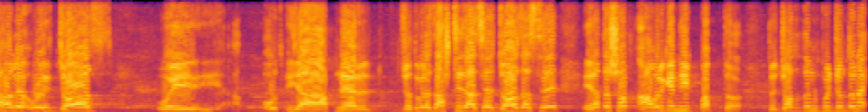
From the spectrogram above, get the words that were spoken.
তাহলে ওই জজ, ওই ইয়া, আপনার যতগুলো জাস্টিস আছে, জজ আছে, এরা তো সব আওয়ামী লীগের নিয়োগপ্রাপ্ত। তো যতদিন পর্যন্ত না,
